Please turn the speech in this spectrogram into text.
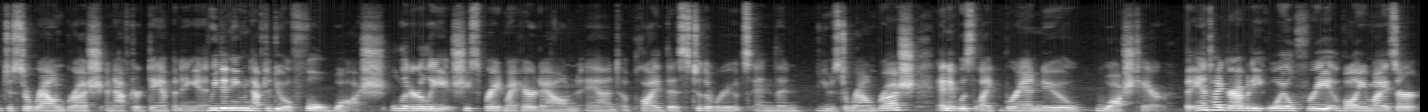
with just a round brush and after dampening it. We didn't even have to do a full wash. Literally, she sprayed my hair down and applied this to the roots and then used a round brush and it was like brand new washed hair. The anti-gravity oil-free volumizer,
